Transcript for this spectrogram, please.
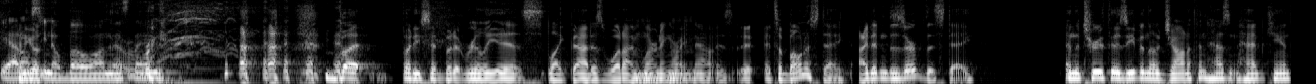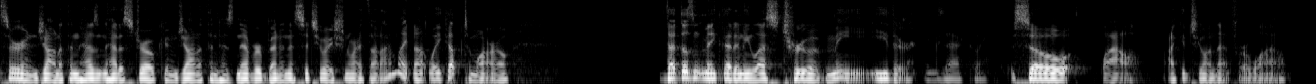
Yeah, I don't goes, see no bow on this thing. but but he said, but it really is like that is what I'm mm-hmm. learning right now. Is it, it's a bonus day. I didn't deserve this day. And the truth is, even though Jonathan hasn't had cancer and Jonathan hasn't had a stroke and Jonathan has never been in a situation where I thought I might not wake up tomorrow, that doesn't make that any less true of me either. exactly. So, wow, I could chew on that for a while.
